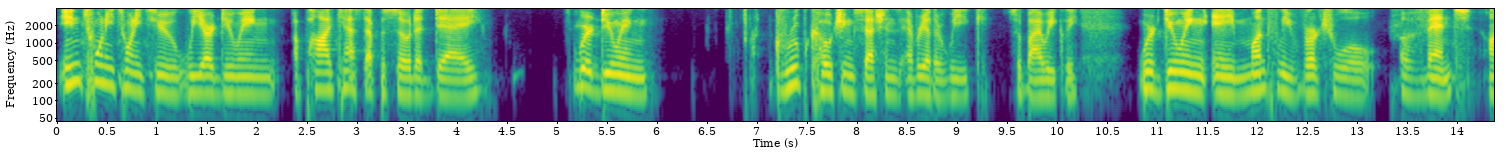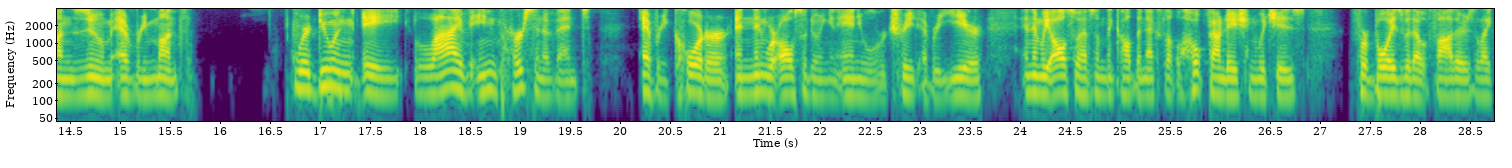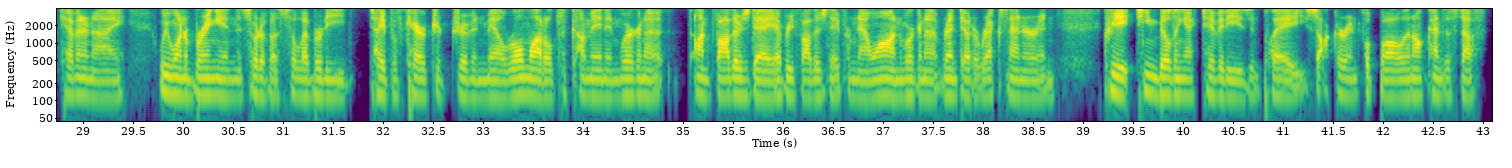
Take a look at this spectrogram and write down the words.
in 2022 we are doing a podcast episode a day we're doing group coaching sessions every other week, so biweekly. We're doing a monthly virtual event on Zoom every month. We're doing a live in person event every quarter. And then we're also doing an annual retreat every year. And then we also have something called the Next Level Hope Foundation, which is for boys without fathers like Kevin and I. We want to bring in sort of a celebrity type of character driven male role model to come in. And we're going to, on Father's Day, every Father's Day from now on, we're going to rent out a rec center and create team building activities and play soccer and football and all kinds of stuff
